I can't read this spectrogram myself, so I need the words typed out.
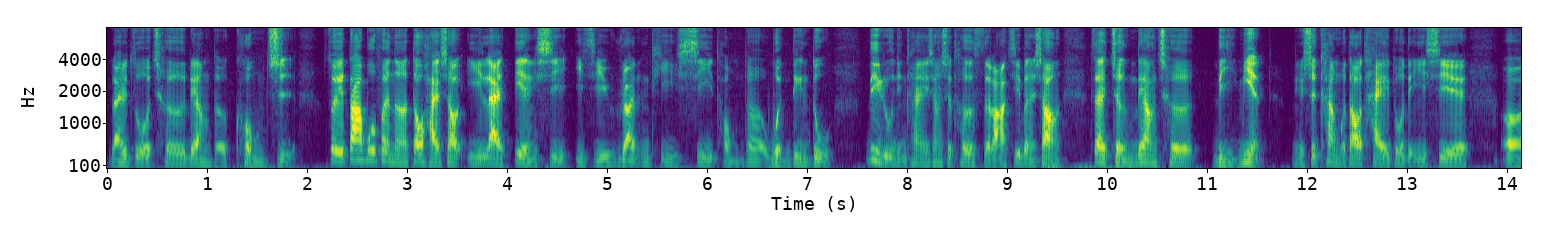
来做车辆的控制，所以大部分呢都还是要依赖电系以及软体系统的稳定度。例如，你看像是特斯拉，基本上在整辆车里面。你是看不到太多的一些呃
